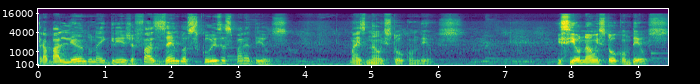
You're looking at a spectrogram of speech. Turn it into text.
trabalhando na igreja, fazendo as coisas para Deus, mas não estou com Deus. E se eu não estou com Deus,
